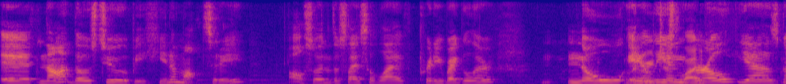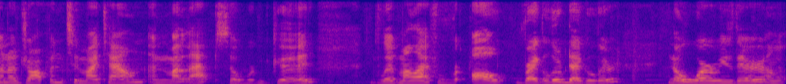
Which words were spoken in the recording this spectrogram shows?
if not those two, would be Hinamatsuri, also another slice of life, pretty regular. No Literally alien girl, yeah, is gonna drop into my town and my lap, so we're good. Live my life all regular, regular. No worries there, un-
